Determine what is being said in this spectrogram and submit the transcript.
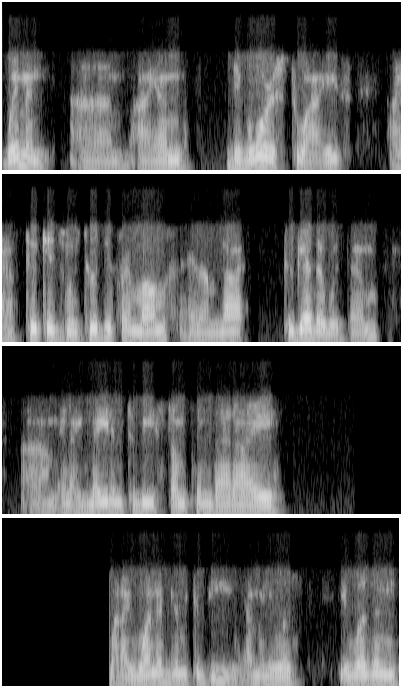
women um, I am divorced twice. I have two kids with two different moms, and I'm not together with them. Um, and I made them to be something that I, what I wanted them to be. I mean, it was, it wasn't,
